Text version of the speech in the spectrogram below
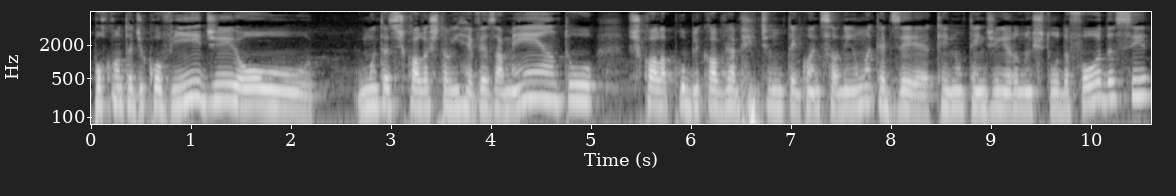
por conta de Covid ou muitas escolas estão em revezamento, escola pública obviamente não tem condição nenhuma, quer dizer, quem não tem dinheiro não estuda, foda-se.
